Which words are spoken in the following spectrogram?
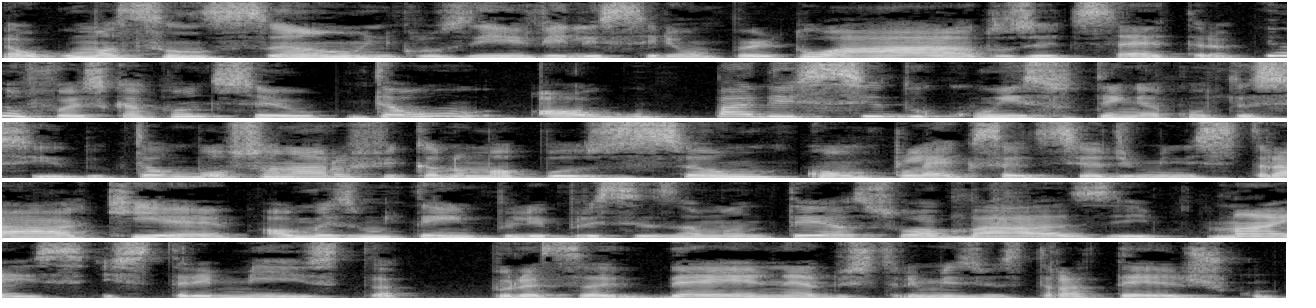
alguma sanção, inclusive, eles seriam perdoados, etc. E não foi isso que aconteceu. Então, algo parecido com isso tem acontecido. Então, Bolsonaro fica numa posição complexa de se administrar, que é, ao mesmo tempo, ele precisa manter a sua base mais extremista, por essa ideia, né, do extremismo estratégico,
